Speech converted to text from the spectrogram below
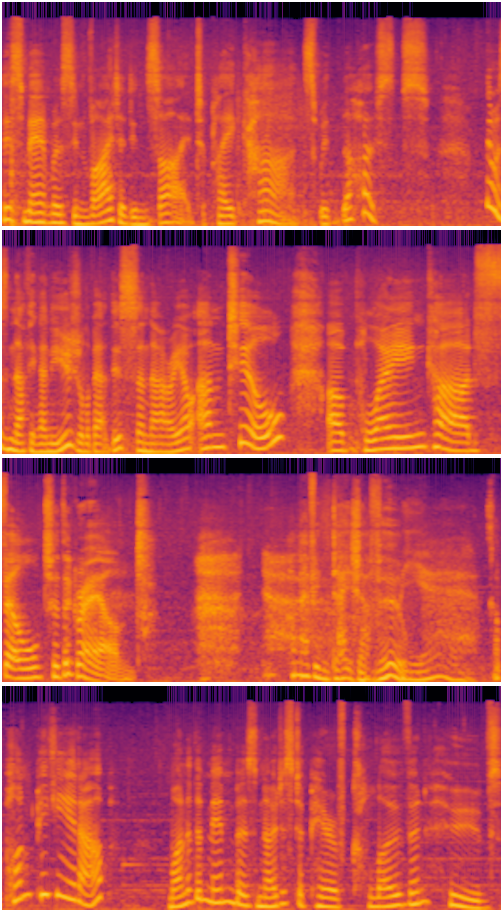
this man was invited inside to play cards with the hosts. There was nothing unusual about this scenario until a playing card fell to the ground. I'm having deja vu. Oh, yeah. Upon picking it up, one of the members noticed a pair of cloven hooves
